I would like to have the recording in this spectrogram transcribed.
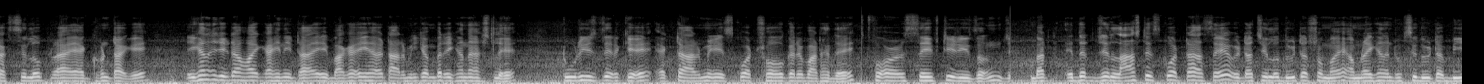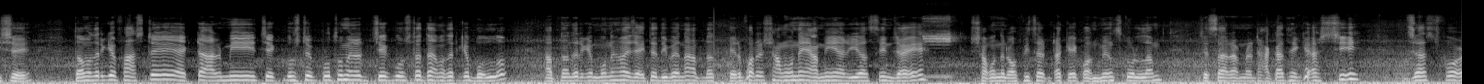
রাখছিল প্রায় এক ঘণ্টা আগে। এখানে যেটা হয় কাহিনীটা, এই বাঘাইহাট আর্মি ক্যাম্পের এখানে আসলে ট্যুরিস্টদেরকে একটা আর্মি স্কোয়াড সহকারে পাঠিয়ে দেয় ফর সেফটি রিজন বাট এদের যে লাস্ট স্কোয়াডটা আছে, ওইটা ছিল দুইটার সময়। আমরা এখানে ঢুকছি দুইটা বিশে। তো আমাদেরকে ফার্স্টে একটা আর্মি চেকপোস্টে প্রথমের চেকপোস্টটাতে আমাদেরকে বলল, আপনাদেরকে মনে হয় যাইতে দিবে না, আপনার, এরপরে সামনে আমি আর ইয়াসিন যায় সামনের অফিসারটাকে কনভিন্স করলাম যে, স্যার, আমরা ঢাকা থেকে আসছি জাস্ট ফর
